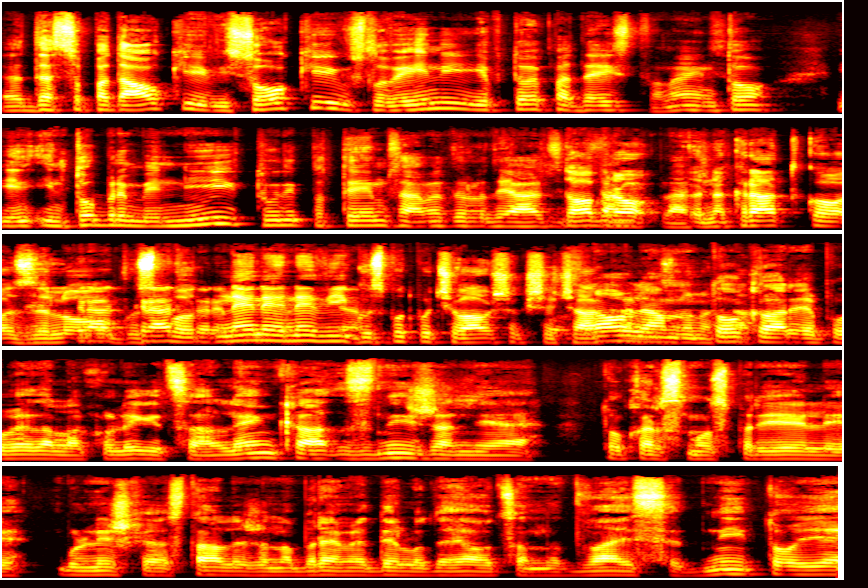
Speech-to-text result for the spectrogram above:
Da so pa davki visoki v Sloveniji, je, to je pa dejstvo. ne, In to, in, in to bremeni tudi potem same delodajalce. Dobro, na kratko, zelo, Krat- gospod. kratka Ne, ne, ne, vi, ja. gospod Počevalšek, še čakate. Pozdravljam to, kar je povedala kolegica Lenka, znižanje. To, kar smo sprejeli, bolniškega staleža na breme delodajalca na 20 dni, to je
